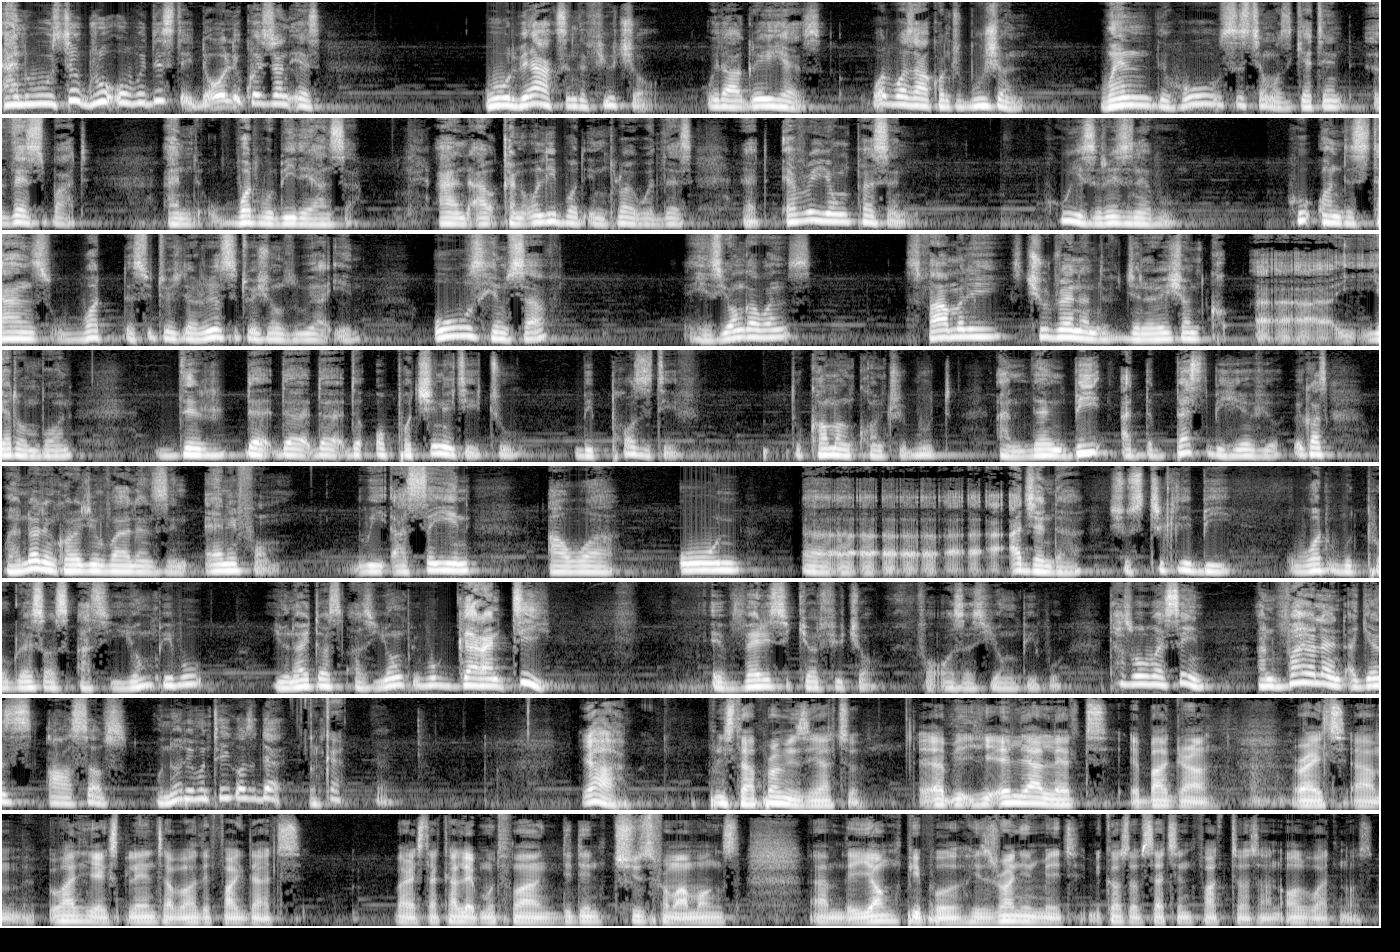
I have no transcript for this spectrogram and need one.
and we will still grow old with this state. The only question is, we will be asked in the future with our gray hairs, what was our contribution when the whole system was getting this bad? And what would be the answer? And I can only but employ with this that every young person who is reasonable, who understands what the situation, the real situations we are in, owes himself, his younger ones, his family, his children, and the generation uh, uh, yet unborn, the, the, the, the, the opportunity to be positive, to come and contribute, and then be at the best behavior. Because we're not encouraging violence in any form. We are saying our own uh, uh, uh, uh, uh, agenda should strictly be what would progress us as young people, unite us as young people, guarantee a very secure future for us as young people. That's what we're saying. And violent against ourselves will not even take us there. Okay. Yeah, Mr. Promise here too. Uh, he earlier left a background, right, um, while he explained about the fact that Barrister Caleb Mutfwang didn't choose from amongst um, the young people, his running mate, because of certain factors and all whatnot.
